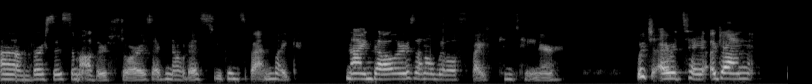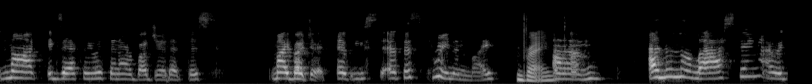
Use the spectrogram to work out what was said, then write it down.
um, versus some other stores. I've noticed you can spend like $9 on a little spice container, which I would say, again, not exactly within our budget at this, my budget, at least at this point in life. Right. Um, and then the last thing I would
